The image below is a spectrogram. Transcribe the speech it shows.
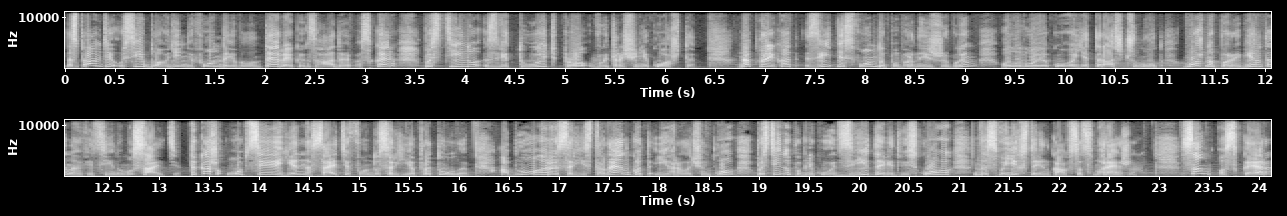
Насправді усі благодійні фонди і волонтери, яких згадує Оскар, постійно звітують про витрачені кошти. Наприклад, звітність фонду Повернись живим, головою якого є Тарас Чмут, можна перевірити на офіційному сайті. Така ж опція є на сайті фонду Сергія Притули. А блогери Сергій Стерненко та Ігор Лаченков постійно публікують звіти від військових на своїх сторінках в соцмережах. Сам Оскар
